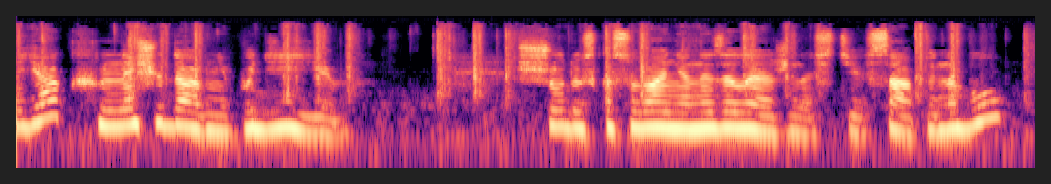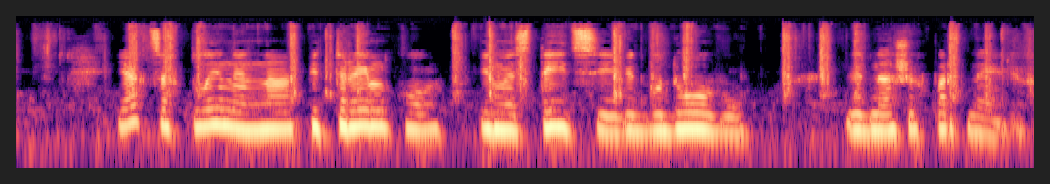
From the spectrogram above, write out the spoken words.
як нещодавні події щодо скасування незалежності САП і НАБУ, як це вплине на підтримку інвестицій, відбудову від наших партнерів?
